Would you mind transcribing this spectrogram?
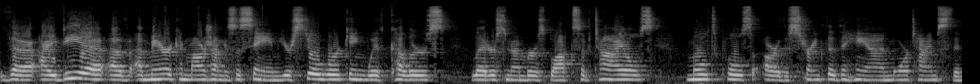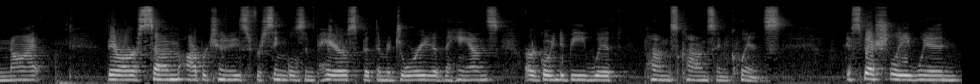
the idea of American Mahjong is the same. You're still working with colors, letters, numbers, blocks of tiles. Multiples are the strength of the hand more times than not. There are some opportunities for singles and pairs, but the majority of the hands are going to be with pungs, kongs, and quints especially when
